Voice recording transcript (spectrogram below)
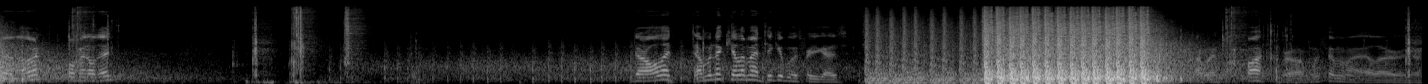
Another one. Full metal dead. They're all at. I'm gonna kill him at ticket booth for you guys. I went. Fuck, bro. I'm with him in my LR right now.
